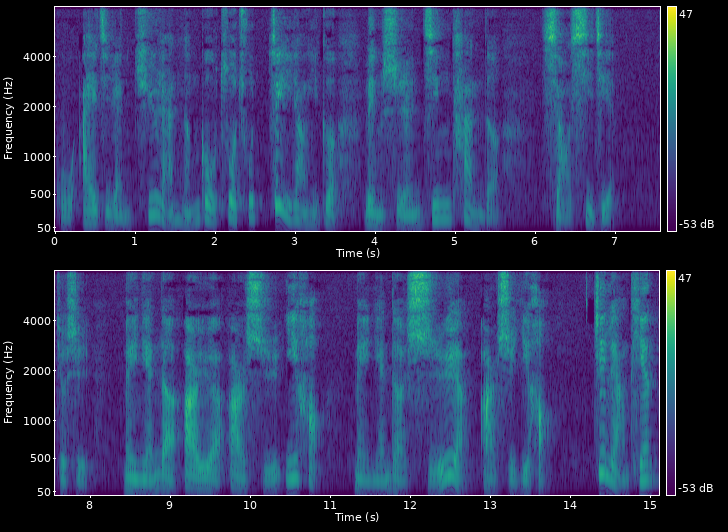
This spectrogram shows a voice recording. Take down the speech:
古埃及人，居然能够做出这样一个令世人惊叹的小细节，就是每年的二月二十一号，每年的十月二十一号，这两天，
